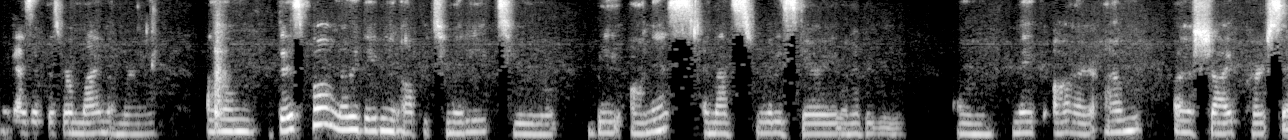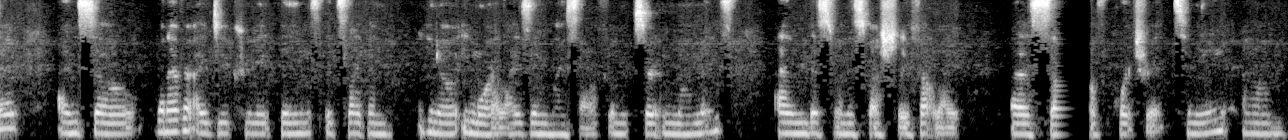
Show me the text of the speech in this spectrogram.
like as if this were my memory. Um, this poem really gave me an opportunity to be honest, and that's really scary whenever you um, make art. I'm a shy person, and so whenever I do create things, it's like I'm, you know, immortalizing myself in certain moments. And this one especially felt like a self-portrait to me. Um,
